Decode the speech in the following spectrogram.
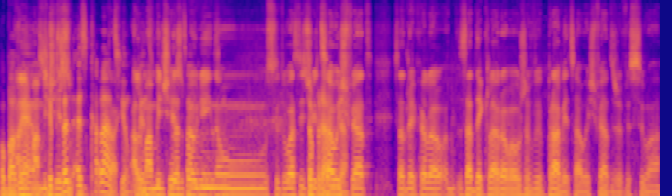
Obawiając się przed eskalacją. Tak, ale mamy dzisiaj zupełnie inną sytuację, czyli cały świat zadeklarował, zadeklarował, że prawie cały świat, że wysyła,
